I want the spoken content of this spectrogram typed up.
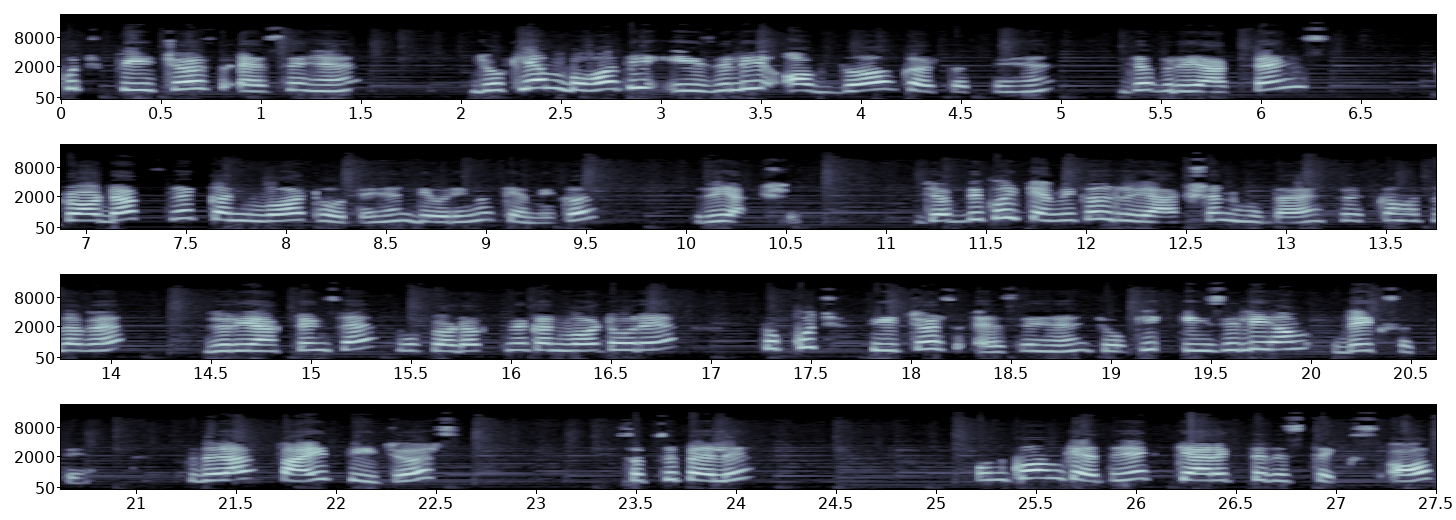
कुछ फीचर्स ऐसे हैं, जो कि हम बहुत ही इजीली ऑब्ज़र्व कर सकते हैं जब रिएक्टेंट्स प्रोडक्ट्स में कन्वर्ट होते हैं ड्यूरिंग अ केमिकल रिएक्शन जब भी कोई केमिकल रिएक्शन होता है तो इसका मतलब है जो रिएक्टेंट्स हैं, वो प्रोडक्ट्स में कन्वर्ट हो रहे हैं। तो कुछ फीचर्स ऐसे हैं जो कि इजीली हम देख सकते हैं। तो देर आर फाइव फीचर्स सबसे पहले, उनको हम कहते हैं characteristics of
